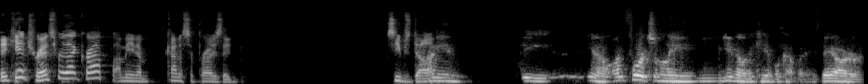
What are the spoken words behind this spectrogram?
I have." They can't transfer that crap. I mean, I'm kind of surprised they. Seems dumb. I mean, the you know, unfortunately, you know, the cable companies they are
